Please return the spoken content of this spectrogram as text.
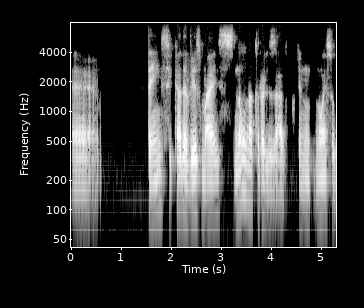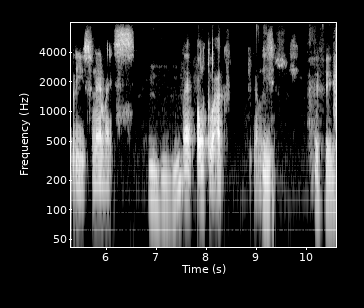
é, tem se cada vez mais não naturalizado, porque não é sobre isso, né? Mas uhum. né, pontuado, digamos isso. assim. Perfeito.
